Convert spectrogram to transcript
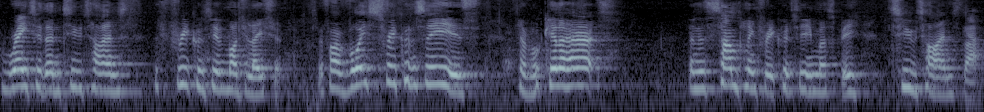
greater than two times the frequency of modulation. So if our voice frequency is several kilohertz, then the sampling frequency must be two times that.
